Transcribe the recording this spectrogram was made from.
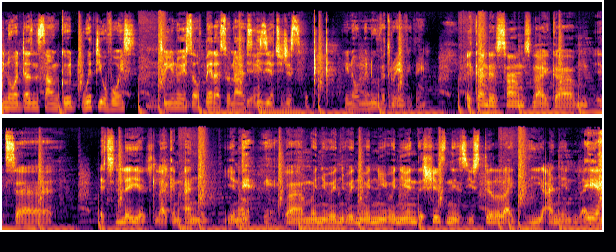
You know what doesn't sound good with your voice. So you know yourself better. So now it's Mm. Yeah. easier to just, you know, maneuver through everything. It kind of sounds like um, it's uh, it's layered like an onion, you know. Yeah, Um, when you when you, when you, when you when you're in the shizness, you still like the onion, like Yeah.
